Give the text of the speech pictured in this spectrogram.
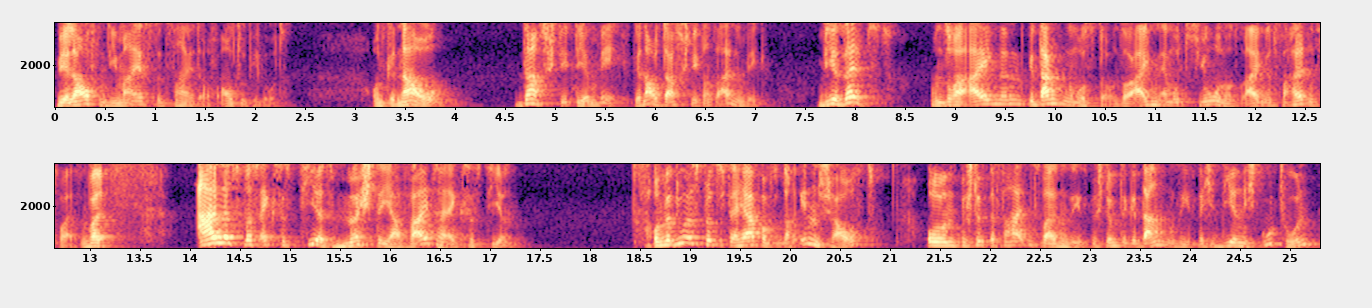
Wir laufen die meiste Zeit auf Autopilot. Und genau das steht dir im Weg. Genau das steht uns allen im Weg. Wir selbst unsere eigenen Gedankenmuster, unsere eigenen Emotionen, unsere eigenen Verhaltensweisen. Weil alles, was existiert, möchte ja weiter existieren. Und wenn du jetzt plötzlich daherkommst und nach innen schaust und bestimmte Verhaltensweisen siehst, bestimmte Gedanken siehst, welche dir nicht gut tun,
